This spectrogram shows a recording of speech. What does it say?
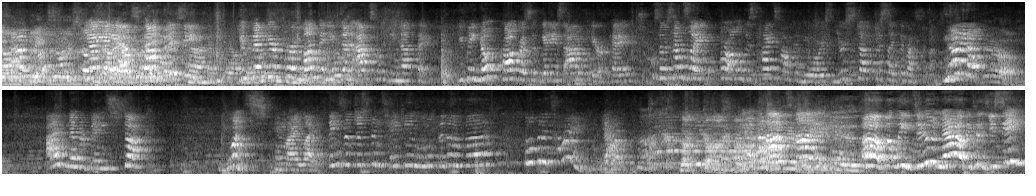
Yeah, yeah, yeah. Stop it. busy. You've been here for a month and you've done absolutely nothing. You've made no progress with getting us out of here, okay? So it sounds like for all of this high talk of yours, you're stuck just like the rest of us. No, no, no. I've never been stuck once in my life. Things have just been taking a little bit of uh, a little bit of time. Yeah. Not time. Oh, but we do now because you see,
